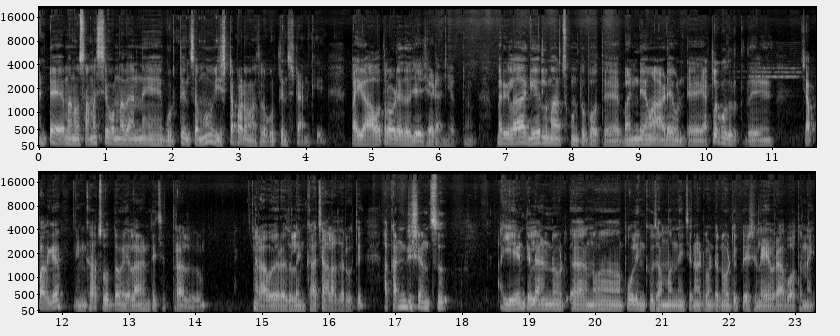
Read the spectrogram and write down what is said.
అంటే మనం సమస్య ఉన్నదాన్ని గుర్తించము ఇష్టపడం అసలు గుర్తించడానికి. పైగా అవతలోడు ఏదో చేశాడు అని చెప్తాం మరి ఇలా గేర్లు మార్చుకుంటూ పోతే బండి ఏమో ఆడే ఉంటే ఎట్లా కుదురుతుంది? చెప్పాలిగా? ఇంకా చూద్దాం ఎలాంటి చిత్రాలు రాబోయే రోజుల్లో ఇంకా చాలా జరుగుతాయి. ఆ కండిషన్స్ ఏంటి ల్యాండ్ నోట్ పోలింగ్కు సంబంధించినటువంటి నోటిఫికేషన్లు ఏవి రాబోతున్నాయి?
